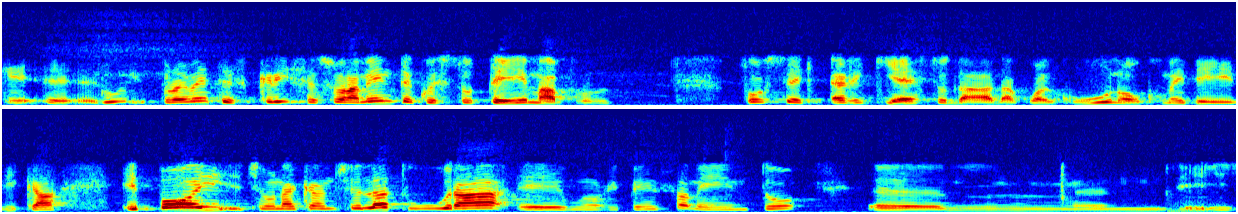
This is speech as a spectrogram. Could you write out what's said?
che eh, lui probabilmente scrisse solamente questo tema, forse richiesto da, da, qualcuno come dedica, e poi c'è una cancellatura e un ripensamento ehm, e,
